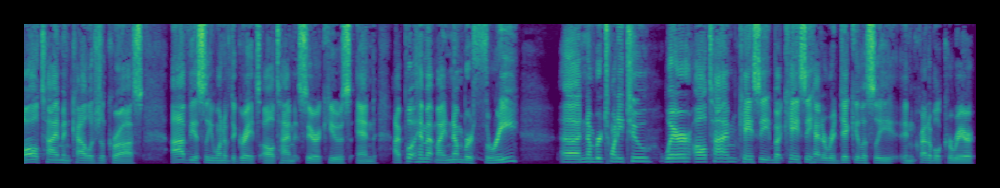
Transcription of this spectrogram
all time in college lacrosse. Obviously, one of the greats all time at Syracuse, and I put him at my number three uh, number 22 wear all time, Casey, but Casey had a ridiculously incredible career.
